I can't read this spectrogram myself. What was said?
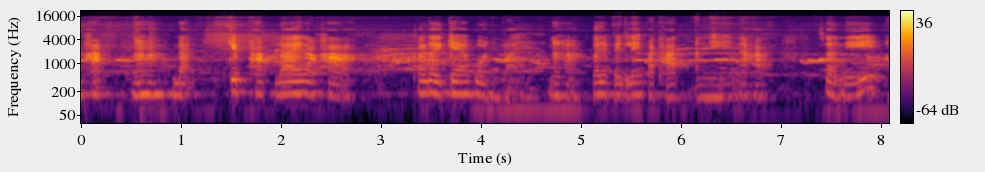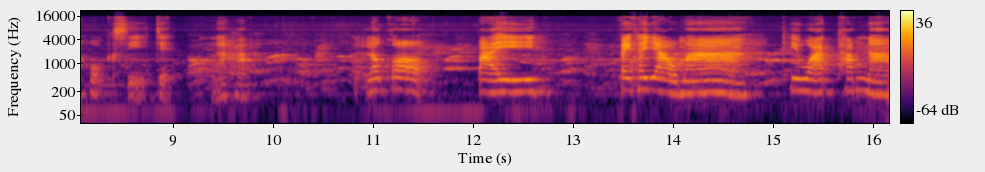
ำผักนะคะได้เก็บผักได้ราคา ก็เลยแก้บนไปนะคะ ก็จะเป็นเลขประทัดอันนี้นะคะ ส่วนนี้หกสี่เจ็ดนะคะ แล้วก็ไปไปเขย่ามาที่วัดถ้ำน้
